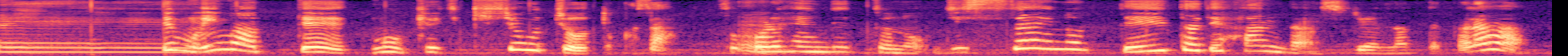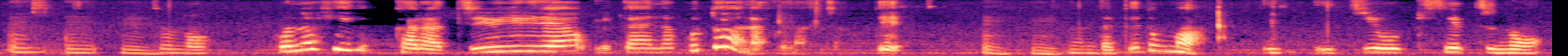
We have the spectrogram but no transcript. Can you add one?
でも今ってもう気気象庁とかさそこら辺でその実際のデータで判断するようになったからうんうんうんそのこの日から梅雨入りだよみたいなことはなくなっちゃってうんうんなんだけどまあい一応季節の、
